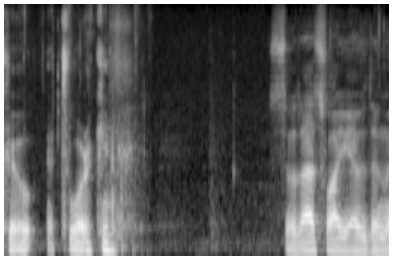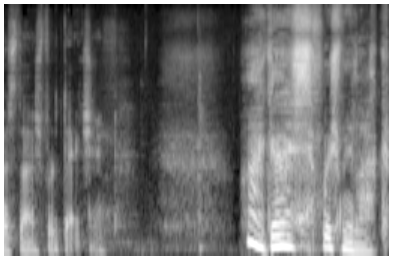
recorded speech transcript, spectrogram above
cool, it's working. So that's why you have the mustache protection. Alright guys, wish me luck.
